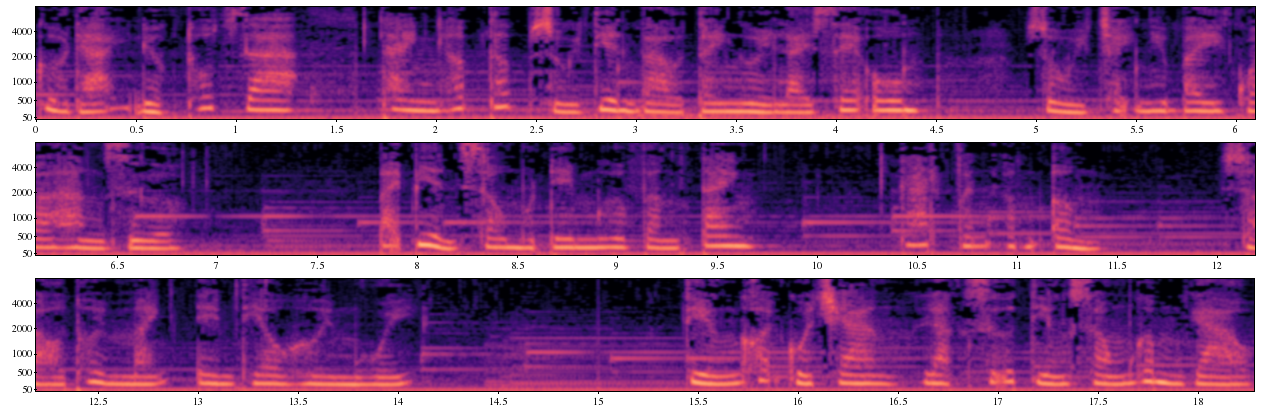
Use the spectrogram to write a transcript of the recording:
cửa đại được thốt ra. Thanh hấp thấp rúi tiền vào tay người lái xe ôm, Rồi chạy như bay qua hàng dừa. Bãi biển sau một đêm mưa vắng tanh, Cát vẫn ấm ẩm, Gió thổi mạnh đem theo hơi muối. Tiếng gọi của chàng lạc giữa tiếng sóng gầm gào.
